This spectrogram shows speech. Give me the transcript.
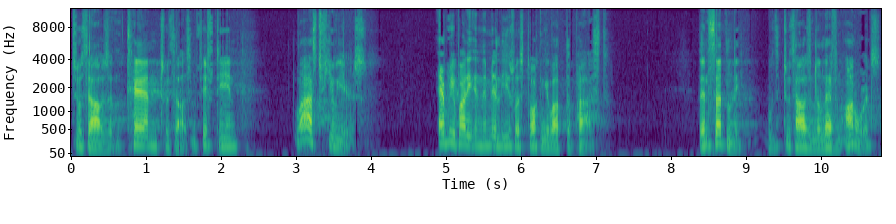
2010, 2015, last few years, everybody in the Middle East was talking about the past. Then suddenly, with 2011 onwards,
